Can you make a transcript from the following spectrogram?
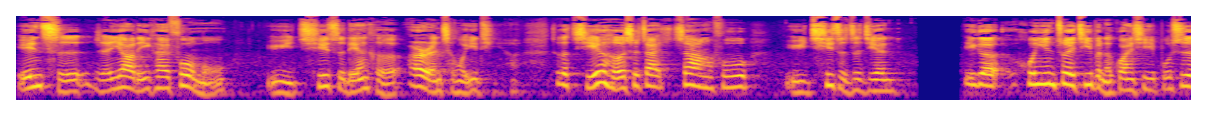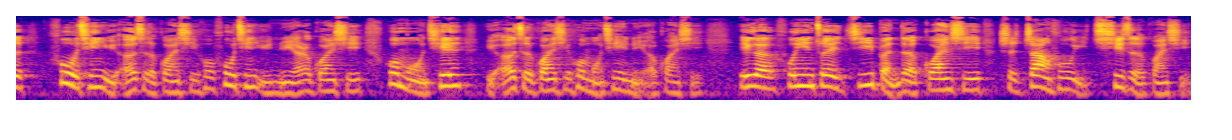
因此，人要离开父母，与妻子联合，二人成为一体。啊，这个结合是在丈夫与妻子之间，一个婚姻最基本的关系，不是。父亲与儿子的关系，或父亲与女儿的关系，或母亲与儿子的关系，或母亲与女儿关系。一个婚姻最基本的关系是丈夫与妻子的关系。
